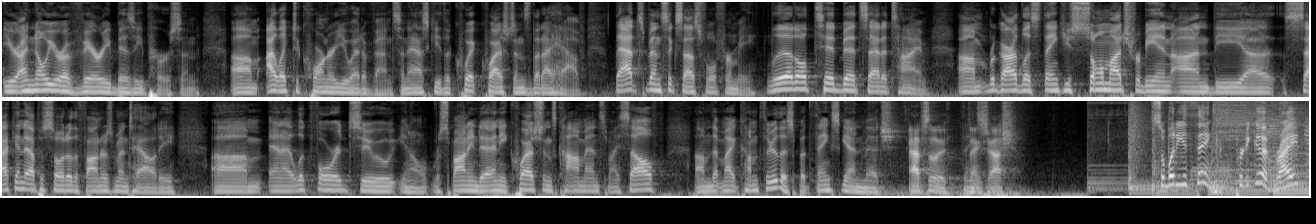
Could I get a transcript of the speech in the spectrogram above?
You're, I know you're a very busy person. Um, I like to corner you at events and ask you the quick questions that I have. That's been successful for me, little tidbits at a time. Um, regardless, thank you so much for being on the uh, second episode of the Founders Mentality. Um, and I look forward to you know responding to any questions, comments myself um, that might come through this. But thanks again, Mitch. Absolutely. Thanks, Josh. So, what do you think? Pretty good, right?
